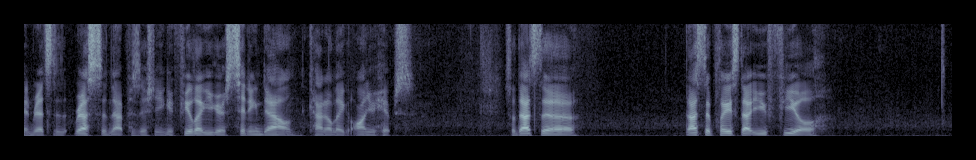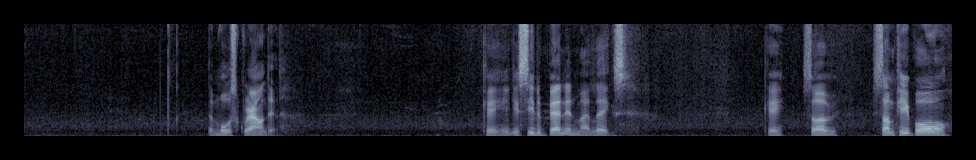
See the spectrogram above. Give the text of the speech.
and rests, rests in that position. You can feel like you're sitting down, kind of like on your hips. So that's the, that's the place that you feel the most grounded. Okay, you can see the bend in my legs. Okay, so some people,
